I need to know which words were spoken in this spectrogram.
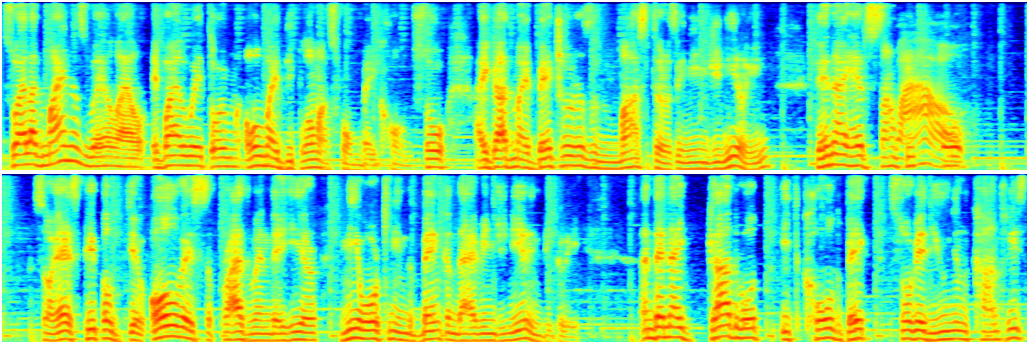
So I like mine as well. I'll evaluate all my, all my diplomas from back home. So I got my bachelor's and master's in engineering. Then I have some wow. So yes, people get always surprised when they hear me working in the bank and I have engineering degree. And then I got what it called back Soviet Union countries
